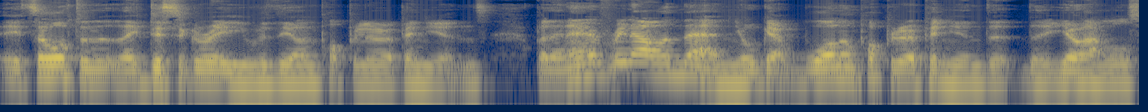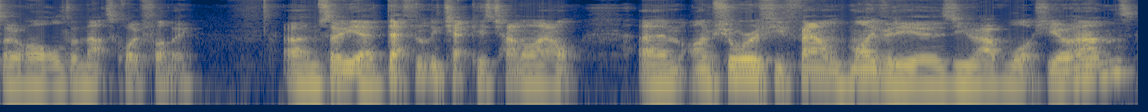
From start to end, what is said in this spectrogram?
it's so often that they disagree with the unpopular opinions, but then every now and then you'll get one unpopular opinion that, that Johan also hold, and that's quite funny. Um, so yeah, definitely check his channel out. Um, I'm sure if you found my videos, you have watched Johan's,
